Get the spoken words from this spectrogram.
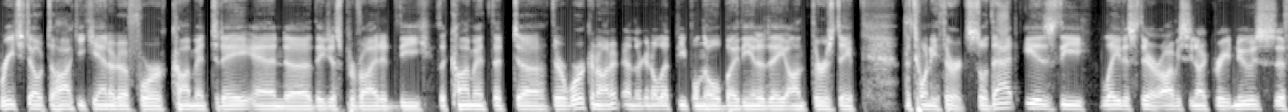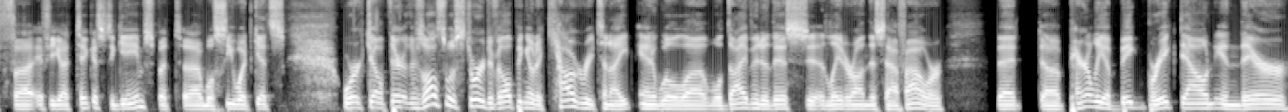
reached out to Hockey Canada for comment today, and uh, they just provided the the comment that uh, they're working on it, and they're going to let people know by the end of the day on Thursday, the 23rd. So that is the latest there. Obviously, not great news if uh, if you got tickets to games, but uh, we'll see what gets worked out there. There's also a story developing out of Calgary tonight, and we'll uh, we'll dive into this uh, later on this half hour. That apparently a big breakdown in their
